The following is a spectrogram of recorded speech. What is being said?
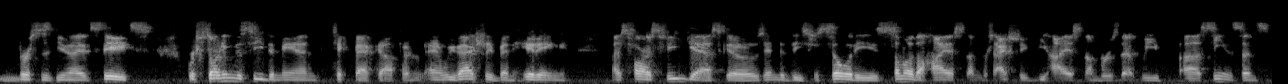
versus the United States, we're starting to see demand tick back up, and and we've actually been hitting. As far as feed gas goes into these facilities, some of the highest numbers, actually the highest numbers that we've uh, seen since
